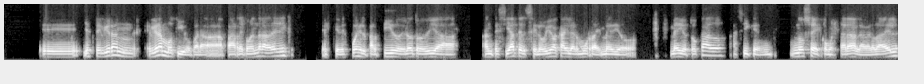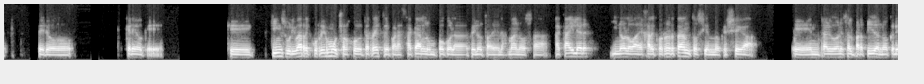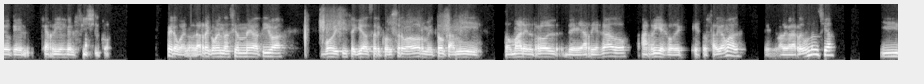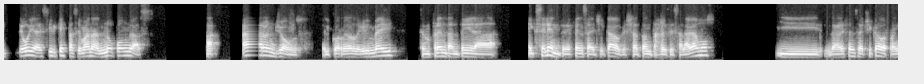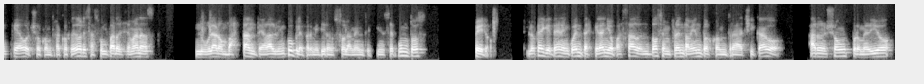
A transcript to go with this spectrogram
eh, y este, el, gran, el gran motivo para, recomendar a Drake es que después del partido del otro día ante Seattle se lo vio a Kyler Murray medio, medio tocado, así que no sé cómo estará la verdad él, pero creo que, que Kingsbury va a recurrir mucho al juego terrestre para sacarle un poco la pelota de las manos a, Kyler y no lo va a dejar correr tanto, siendo que llega eh, entre algodones al partido, no creo que, que arriesgue el físico. Pero bueno, la recomendación negativa, vos dijiste que iba a ser conservador, me toca a mí tomar el rol de arriesgado, a riesgo de que esto salga mal, eh, valga la redundancia, y te voy a decir que esta semana no pongas a Aaron Jones, el corredor de Green Bay, se enfrenta ante la excelente defensa de Chicago que ya tantas veces halagamos, y la defensa de Chicago arranquea 8 contra corredores, hace un par de semanas nublaron bastante a Dalvin Cook, le permitieron solamente 15 puntos, pero lo que hay que tener en cuenta es que el año pasado en dos enfrentamientos contra Chicago, Aaron Jones promedió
